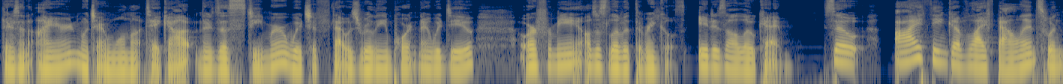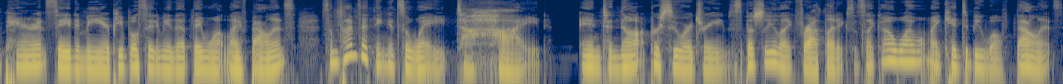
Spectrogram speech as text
There's an iron, which I will not take out. And there's a steamer, which if that was really important, I would do. Or for me, I'll just live with the wrinkles. It is all okay. So I think of life balance when parents say to me or people say to me that they want life balance. Sometimes I think it's a way to hide and to not pursue our dreams, especially like for athletics. It's like, oh, well, I want my kid to be well balanced.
